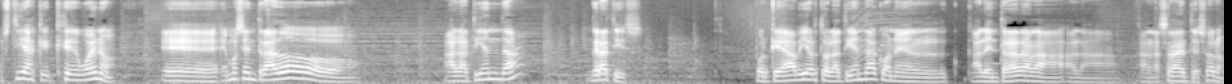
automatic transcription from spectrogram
Hostia, qué, bueno. Eh, hemos entrado a la tienda gratis. Porque ha abierto la tienda con el al entrar a la, a la, a la sala del tesoro.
